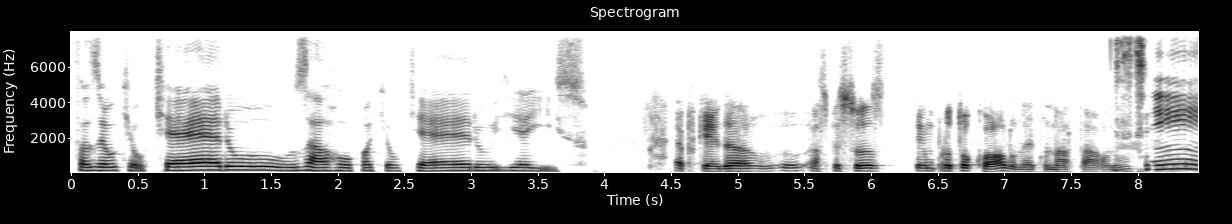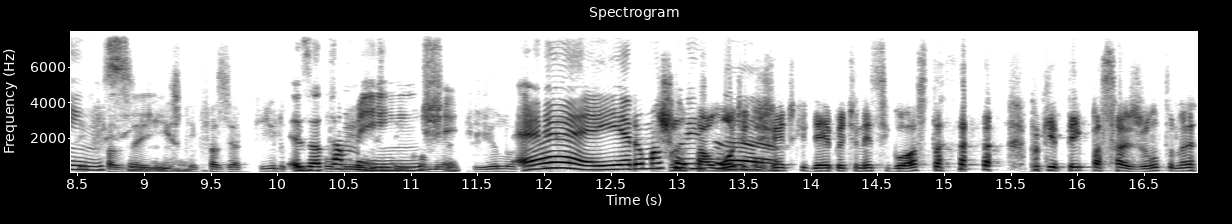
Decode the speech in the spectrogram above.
fazer o que eu quero, usar a roupa que eu quero e é isso. É porque ainda as pessoas têm um protocolo, né, com o Natal, né? Sim, Tem que fazer sim. isso, tem que fazer aquilo, tem Exatamente. que comer tem que comer aquilo. É, e era uma Juntar coisa. um monte de gente que de repente nem se gosta, porque tem que passar junto, né?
